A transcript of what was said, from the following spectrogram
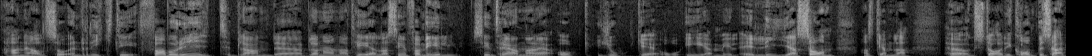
Han är alltså en riktig favorit bland eh, bland annat hela sin familj, sin tränare och Jocke och Emil Eliasson, hans gamla högstadiekompisar.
